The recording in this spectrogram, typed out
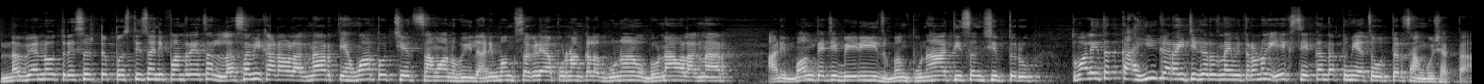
नव्याण्णव त्रेसष्ट पस्तीस आणि पंधरा याचा लसावी काढावा लागणार. तेव्हा तो छेद समान होईल आणि मग सगळ्या अपूर्णांकाला गुण गुणावं लागणार. आणि मग त्याची बेरीज मग पुन्हा अतिसंक्षिप्त रूप. तुम्हाला इथं काही करायची गरज नाही मित्रांनो. एक सेकंदात तुम्ही याचं उत्तर सांगू शकता.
